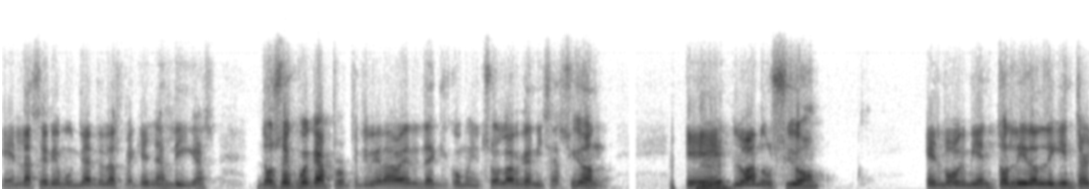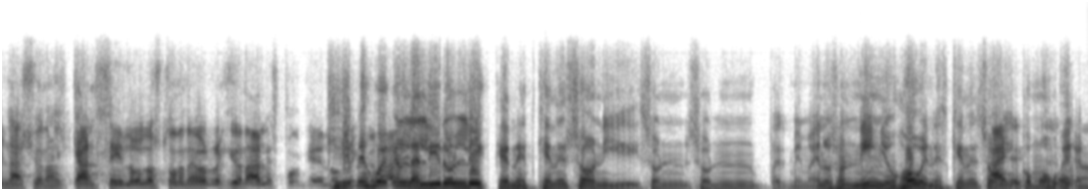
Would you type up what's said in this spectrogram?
en la Serie Mundial de las Pequeñas Ligas. No se juega por primera vez desde que comenzó la organización. Eh, lo anunció el movimiento Little League International canceló los torneos regionales porque ¿Quiénes juegan la Little League, Kenneth? ¿Quiénes son? Y son, son, pues me imagino, son niños, jóvenes. ¿Quiénes son? ¿Y ¿Cómo juegan?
